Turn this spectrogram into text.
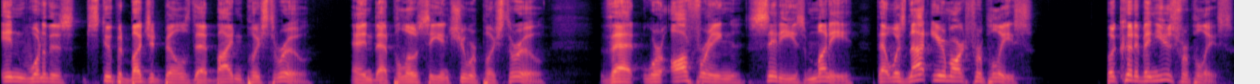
in one of those stupid budget bills that Biden pushed through and that Pelosi and Schumer pushed through that were offering cities money that was not earmarked for police, but could have been used for police.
